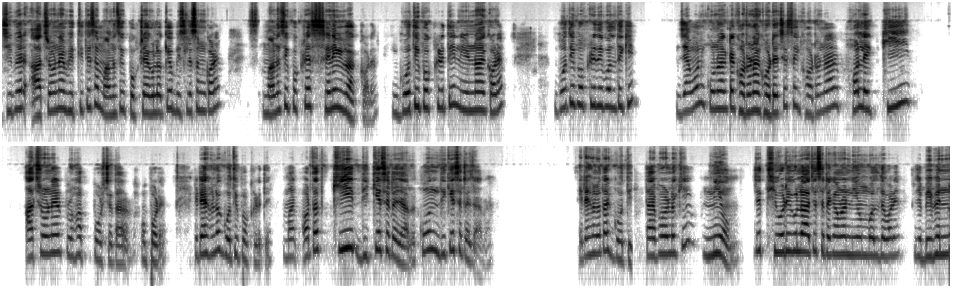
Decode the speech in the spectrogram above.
জীবের আচরণের ভিত্তিতে সে মানসিক প্রক্রিয়াগুলোকেও বিশ্লেষণ করে, মানসিক প্রক্রিয়ার শ্রেণীবিভাগ করে, গতি প্রকৃতি নির্ণয় করে। গতি প্রকৃতি বলতে কি? যেমন কোনো একটা ঘটনা ঘটেছে, সেই ঘটনার ফলে কি আচরণের প্রভাব পড়ছে তার উপরে? এটাই হলো গতি প্রকৃতি। অর্থাৎ কি দিকে সেটা যাবে, কোন দিকে সেটা যাবে? এটাই হলো তার গতি। তারপর হলো কি? নিয়ম। যে থিওরিগুলো আছে সেটাকে আমরা নিয়ম বলতে পারি। যে বিভিন্ন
